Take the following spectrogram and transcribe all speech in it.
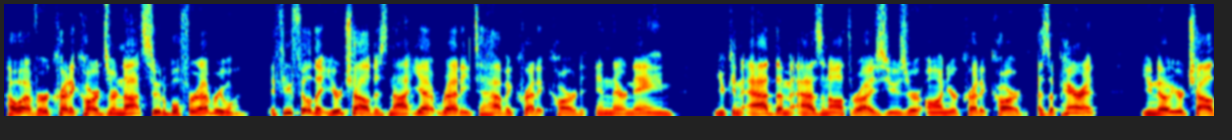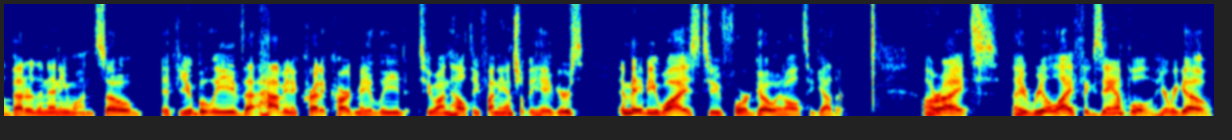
However, credit cards are not suitable for everyone. If you feel that your child is not yet ready to have a credit card in their name, you can add them as an authorized user on your credit card. As a parent, you know your child better than anyone. So, if you believe that having a credit card may lead to unhealthy financial behaviors, it may be wise to forego it altogether. All right, a real life example. Here we go.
